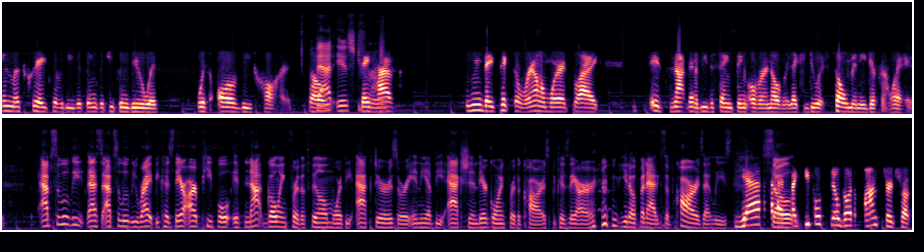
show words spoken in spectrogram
endless creativity. The things that you can do with with all of these cars. So That is They true. have mhm, they picked a realm where it's like it's not going to be the same thing over and over. They can do it so many different ways. Absolutely, that's absolutely right because there are people, if not going for the film or the actors or any of the action, they're going for the cars because they are, you know, fanatics of cars at least. Yeah, So- like people still go to monster truck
